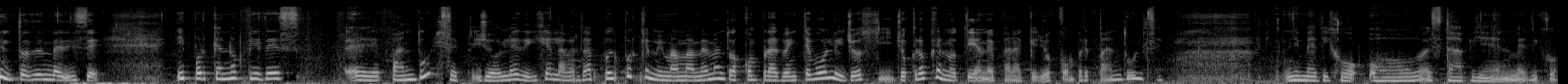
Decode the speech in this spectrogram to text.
entonces me dice, ¿y por qué no pides eh, pan dulce? Yo le dije, la verdad, pues porque mi mamá me mandó a comprar 20 bolillos y yo creo que no tiene para que yo compre pan dulce. Y me dijo, oh, está bien, me dijo.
